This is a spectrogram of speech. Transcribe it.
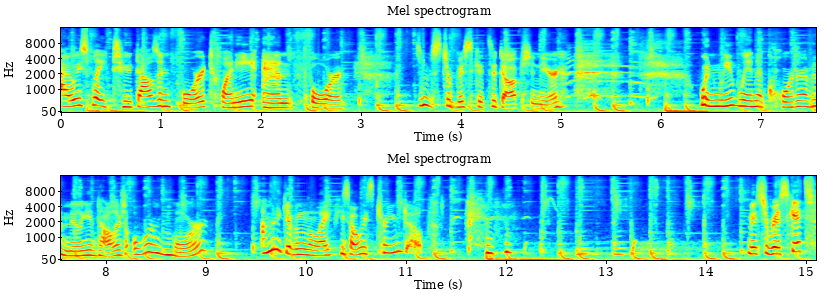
I always play 2004, 20, and 4. It's Mr. Biscuits' adoption year. When we win a quarter of a million dollars or more, I'm gonna give him the life he's always dreamed of. Mr. Biscuit?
